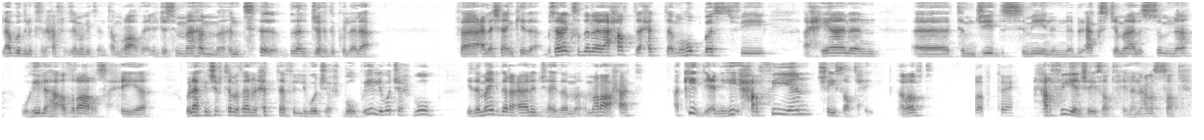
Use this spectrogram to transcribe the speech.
لابد إنك تنحف زي ما قلت أنت أمراض يعني الجسم ما همه أنت بذلت جهدك ولا لا. فعلشان كذا. بس أنا أقصد أنا لاحظت حتى مو هو بس في أحيانا آه، تمجيد السمين إنه بالعكس جمال السمنة وهي لها أضرار صحية. ولكن شفتها مثلا حتى في اللي وجه حبوب. هي اللي وجه حبوب؟ إذا ما يقدر يعالجها إذا ما راحت أكيد يعني هي حرفيا شيء سطحي. عرفت؟ بالضبط إيه. حرفيا شيء سطحي لأن على السطح.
